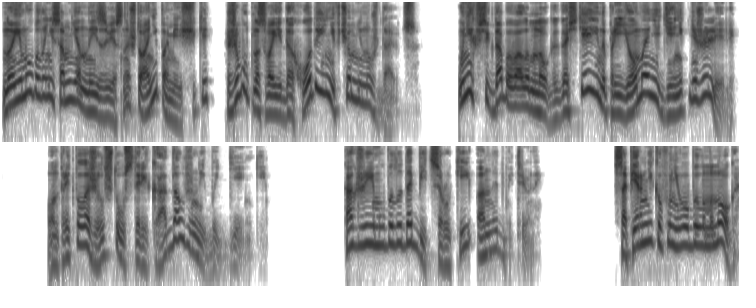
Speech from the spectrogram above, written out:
но ему было несомненно известно, что они, помещики, живут на свои доходы и ни в чем не нуждаются. У них всегда бывало много гостей, и на приемы они денег не жалели. Он предположил, что у старика должны быть деньги. Как же ему было добиться руки Анны Дмитриевны? Соперников у него было много,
